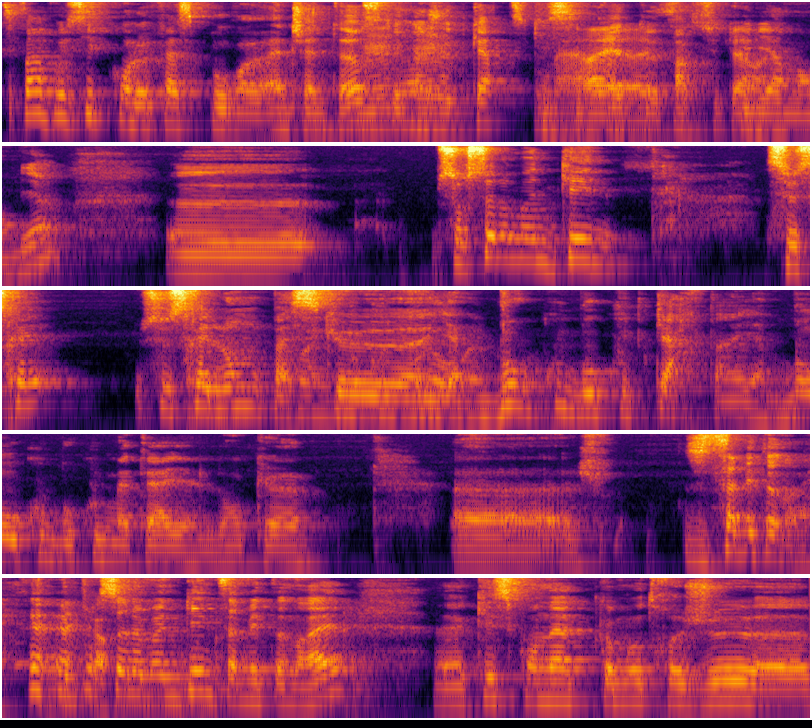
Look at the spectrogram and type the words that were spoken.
C'est pas impossible qu'on le fasse pour Enchanters, qui est un Mhm. jeu de cartes qui Bah s'y ouais, prête ouais, particulièrement bien. Euh, sur Solomon Kane, ce serait ce serait long parce Ouais, que euh, boulot, il y a ouais. beaucoup beaucoup de cartes, hein, il y a beaucoup beaucoup de matériel. Donc euh, euh, je- ça m'étonnerait. Pour Solomon Kane, ça m'étonnerait. Euh, Qu'est-ce qu'on a comme autre jeu euh,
